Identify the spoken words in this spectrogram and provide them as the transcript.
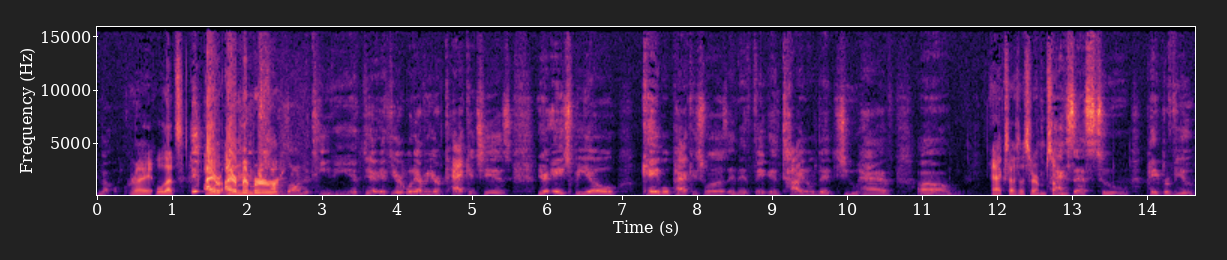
No. right? Well, that's It I, I remember. comes on the TV. If you're, if you're whatever your package is, your HBO cable package was, and if it entitled that you have um, access a certain something. access to pay per view,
